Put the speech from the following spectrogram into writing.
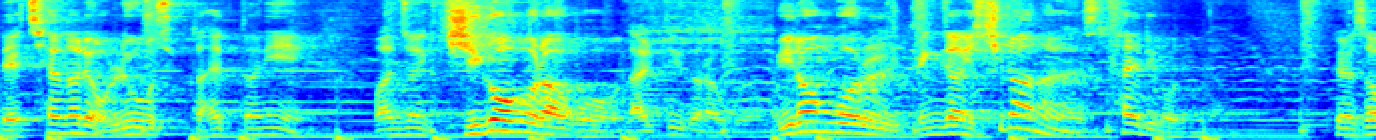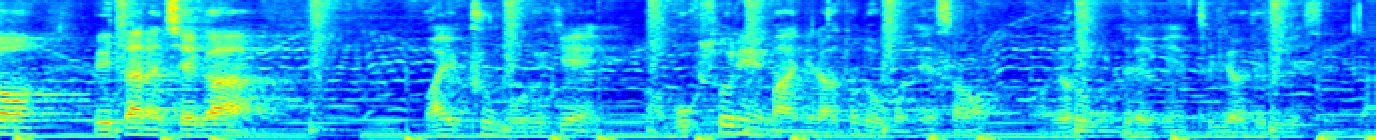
내 채널에 올리고 싶다 했더니 완전 기겁을 하고 날뛰더라고요. 이런 거를 굉장히 싫어하는 스타일이거든요. 그래서 일단은 제가 와이프 모르게 목소리만이라도 녹음해서 여러분들에게 들려드리겠습니다.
